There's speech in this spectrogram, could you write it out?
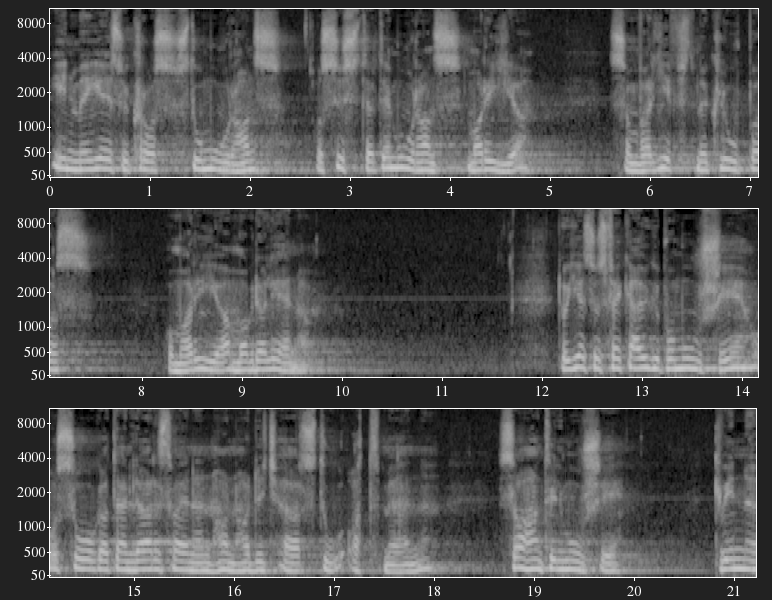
Inn med Jesu kross sto mor hans og søster til mor hans, Maria, som var gift med Klopas, og Maria Magdalena. Da Jesus fikk øye på mor si og så at den læresveinen han hadde kjær, sto attmed henne, sa han til mor si, Kvinne,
